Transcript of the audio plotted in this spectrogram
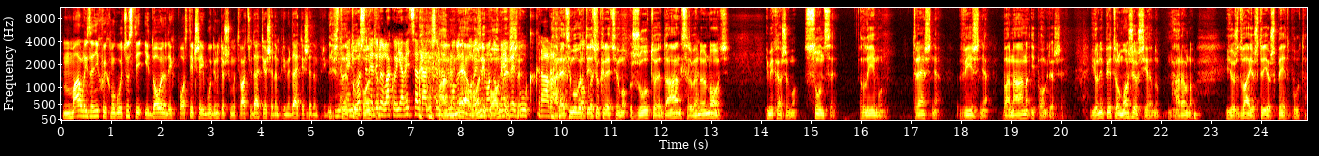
malo iza njihovih mogućnosti i dovoljno da ih postiče i budi unutrašnju motivaciju. Dajte još jedan primjer, dajte još jedan primjer. Šta je meni uopšte ne deluje lako, ja već sad radim što pa, da bi mogla da povežem ono medved, vuk, krava. A recimo u vrtiću krećemo, žuto je dan, crveno je noć. I mi kažemo sunce, limun, trešnja, višnja, banana i pogreše. I oni pitaju, može još jednom? Naravno. Još dva, još tri, još pet puta.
